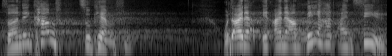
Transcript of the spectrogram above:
Sondern den Kampf zu kämpfen. Und eine, eine Armee hat ein Ziel,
